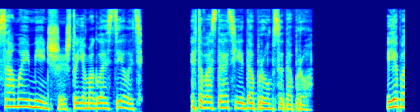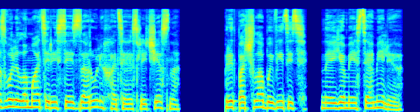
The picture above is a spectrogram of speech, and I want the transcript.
Самое меньшее, что я могла сделать, это воздать ей добром за добро. Я позволила матери сесть за руль, хотя, если честно, предпочла бы видеть на ее месте Амелию.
